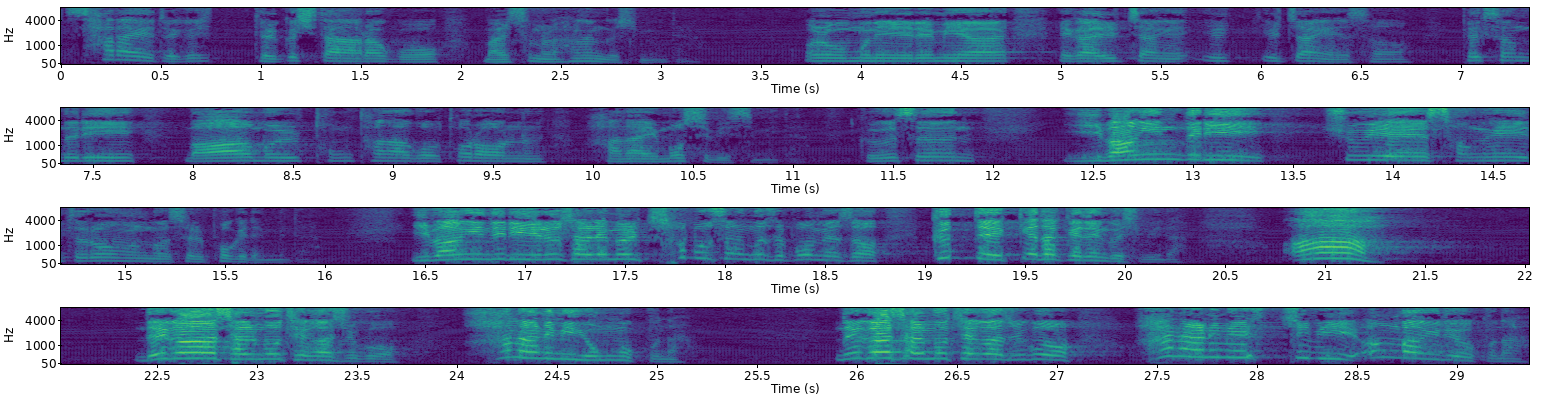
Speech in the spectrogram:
살아야 될 것이다라고 말씀을 하는 것입니다. 오늘 본문의 예레미야가 1장에, 1장에서 백성들이 마음을 통탄하고 돌아오는 하나의 모습이 있습니다. 그것은 이방인들이 주의 성회에 들어오는 것을 보게 됩니다. 이방인들이 예루살렘을 쳐부수는 것을 보면서 그때 깨닫게 된 것입니다. 아, 내가 잘못해가지고 하나님이 욕먹구나. 내가 잘못해가지고 하나님의 집이 엉망이 되었구나.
